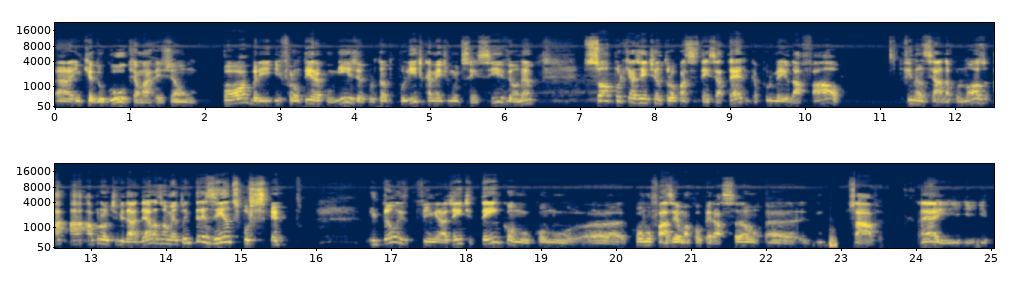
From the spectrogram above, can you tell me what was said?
uh, em Kedugu, que é uma região pobre e fronteira com o Níger, portanto politicamente muito sensível, né? Só porque a gente entrou com assistência técnica por meio da FAO, financiada por nós, a, a, a produtividade delas aumentou em 300%. Então, enfim, a gente tem como, como, uh, como fazer uma cooperação uh, sábio, né? E, e,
